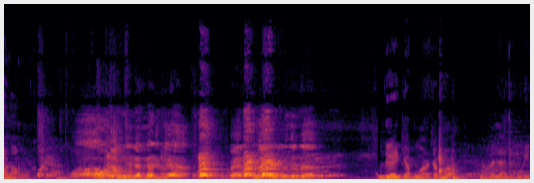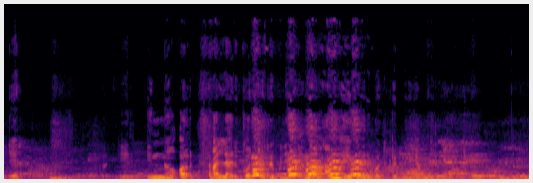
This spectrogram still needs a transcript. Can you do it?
ആണോ? ഫുഡ് കഴിക്കാൻ പോവാട്ടോ അപ്പോൾ ഞങ്ങളെല്ലാവരും കൂടിയിട്ട്. ഇന്ന് എല്ലാവർക്കും ഒറ്റ ട്രിപ്പിന് നാളെ അമ്മയൊക്കെ വരുമ്പോൾ ഒറ്റ ട്രിപ്പിനിരിക്കാൻ പറ്റും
